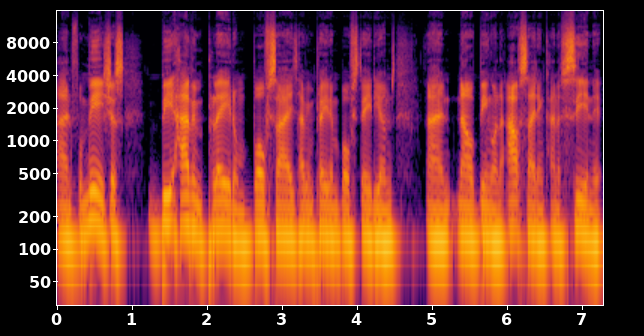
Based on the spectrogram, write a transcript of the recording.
And for me, it's just be having played on both sides, having played in both stadiums, and now being on the outside and kind of seeing it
